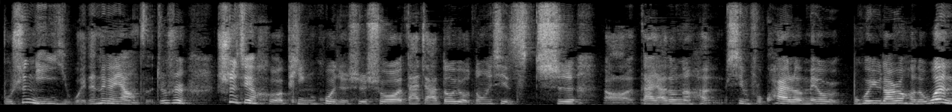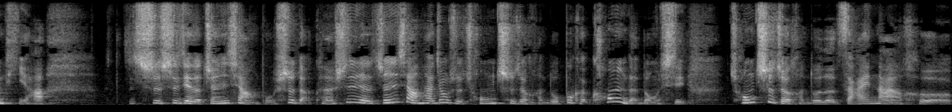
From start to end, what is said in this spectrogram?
不是你以为的那个样子，就是世界和平，或者是说大家都有东西吃，呃，大家都能很幸福快乐，没有不会遇到任何的问题哈。是世界的真相，不是的。可能世界的真相，它就是充斥着很多不可控的东西，充斥着很多的灾难和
